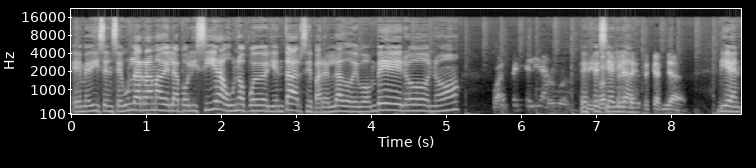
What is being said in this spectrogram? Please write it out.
Eh, me dicen, según la rama de la policía, uno puede orientarse para el lado de bombero, ¿no? Especialidad. Sí, son Especialidad. diferentes especialidades. Bien.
